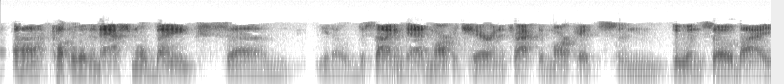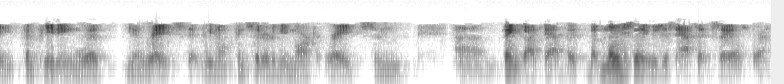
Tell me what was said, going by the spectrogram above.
Uh, a couple of the national banks um, you know, deciding to add market share in attractive markets and doing so by competing with you know, rates that we don't consider to be market rates and things like that. But but mostly it was just asset sales, Brad.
